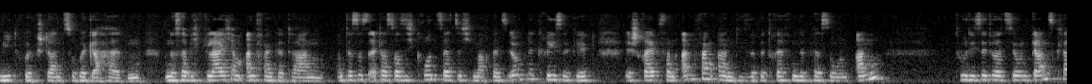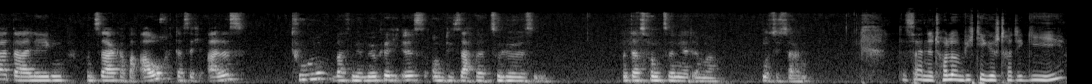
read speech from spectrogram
Mietrückstand zurückerhalten. Und das habe ich gleich am Anfang getan. Und das ist etwas, was ich grundsätzlich mache. Wenn es irgendeine Krise gibt, ich schreibe von Anfang an diese betreffende Person an, tue die Situation ganz klar darlegen und sage aber auch, dass ich alles tue, was mir möglich ist, um die Sache zu lösen. Und das funktioniert immer muss ich sagen. Das ist eine tolle und wichtige Strategie.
